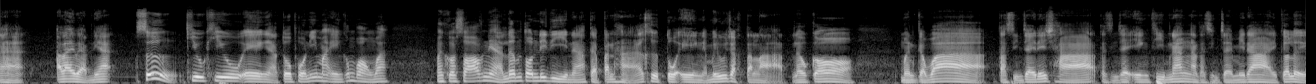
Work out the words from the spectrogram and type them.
นะฮะ อะไรแบบเนี้ยซึ่ง QQ เองอะตัว Pony Ma เองก็มองว่า Microsoft เนี่ยเริ่มต้นได้ดีนะ แต่ปัญหาก็คือตัวเองเนี่ยไม่รู้จักตลาด แล้วก็เหมือนกับว่าตัดสินใจได้ช้า ตัดสินใจเองทีมหน้างานตัดสินใจไม่ได้ ก็เลย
